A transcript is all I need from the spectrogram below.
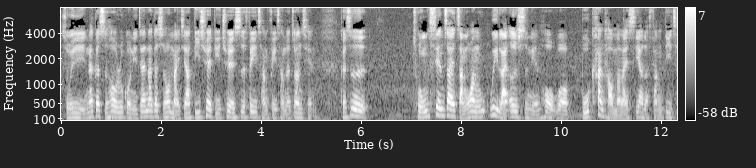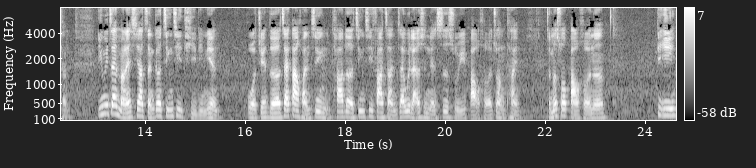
所以那个时候，如果你在那个时候买家，的确的确是非常非常的赚钱。可是从现在展望未来二十年后，我不看好马来西亚的房地产。因为在马来西亚整个经济体里面，我觉得在大环境，它的经济发展在未来二十年是属于饱和状态。怎么说饱和呢？第一，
